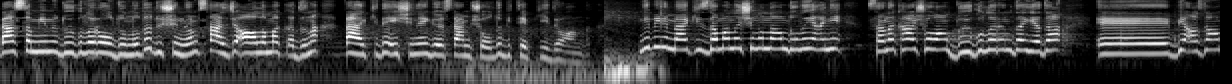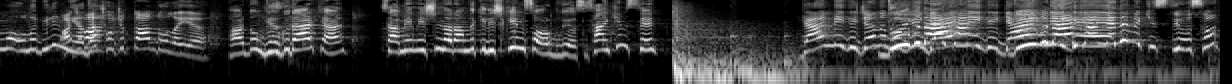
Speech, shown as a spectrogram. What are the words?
Ben samimi duygular olduğunu da düşünmüyorum. Sadece ağlamak adına belki de eşine göstermiş olduğu bir tepkiydi o anlık. Ne bileyim belki zaman aşımından dolayı hani sana karşı olan duygularında ya da e, bir azalma olabilir mi? Acaba ya da... çocuktan dolayı. Pardon duygu derken sen benim eşimle aramdaki ilişkiyi mi sorguluyorsun? Sen kimsin? Gelmedi canım Duygu bugün derken, gelmedi. Gelmedi. Duygu derken ne demek istiyorsun?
